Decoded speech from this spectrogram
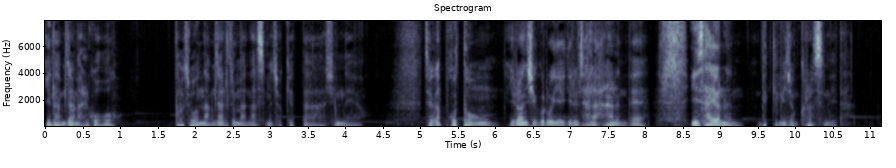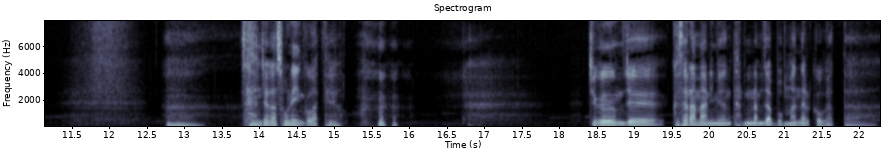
이 남자 말고 더 좋은 남자를 좀 만났으면 좋겠다 싶네요. 제가 보통 이런 식으로 얘기를 잘 안 하는데 이 사연은 느낌이 좀 그렇습니다. 어, 사연자가 손해인 것 같아요. 지금 이제 그 사람 아니면 다른 남자 못 만날 것 같다.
